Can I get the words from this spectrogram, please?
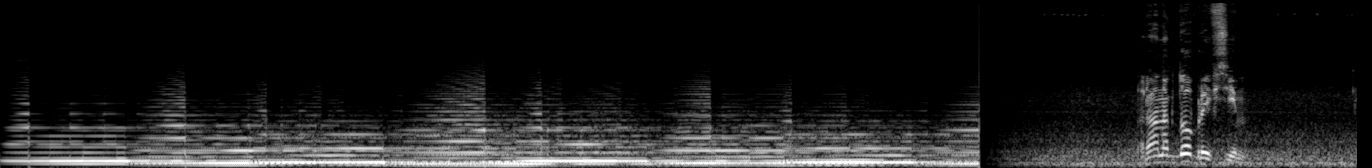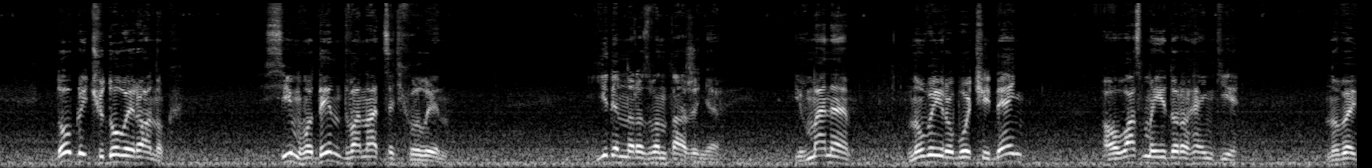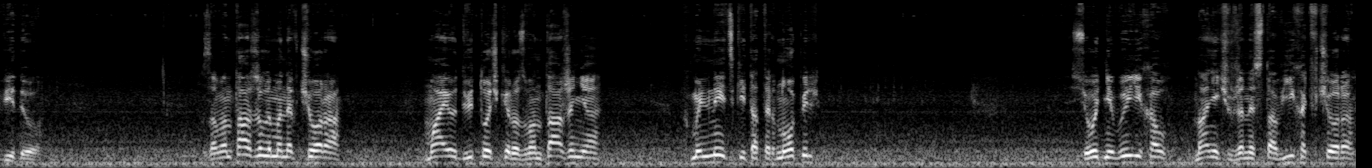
Ранок добрий всім. Добрий чудовий ранок. 7 годин 12 хвилин. Їдемо на розвантаження. І в мене новий робочий день, а у вас, мої дорогенькі, нове відео. Завантажили мене вчора. Маю дві точки розвантаження: Хмельницький та Тернопіль. Сьогодні виїхав, на ніч вже не став їхати вчора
